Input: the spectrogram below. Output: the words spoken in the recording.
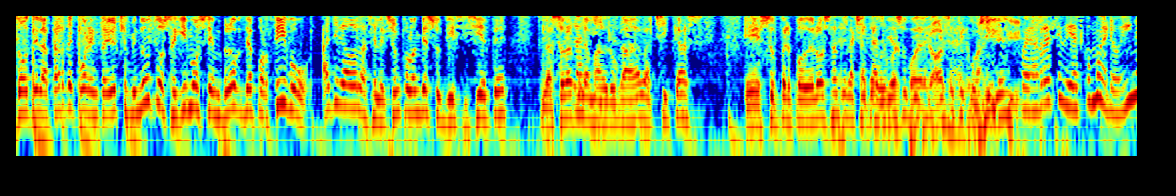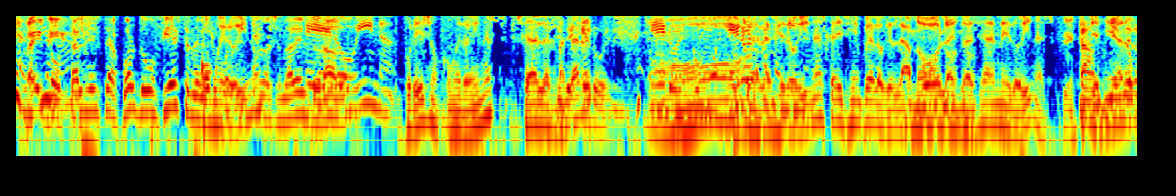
Dos de la tarde, 48 minutos. Seguimos en Blog Deportivo. Ha llegado la selección Colombia sub-17 en las horas Las de la chicas. madrugada. Las chicas eh, superpoderosas de la Las chicas categoría sub-17 superpoderosas, que consiguen. Sí. Fueron recibidas como heroínas. Baby. ¿sí? Totalmente de acuerdo. Hubo fiesta en el ¿Como heroínas? Internacional El Dorado. Heroínas. Por eso, como heroínas, o sea, las Sí, mataron. héroes. Héroe, como Porque héroe a las heroínas casi siempre a lo que es la No, bola no, y todas eran heroínas. Sí. Y También eran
